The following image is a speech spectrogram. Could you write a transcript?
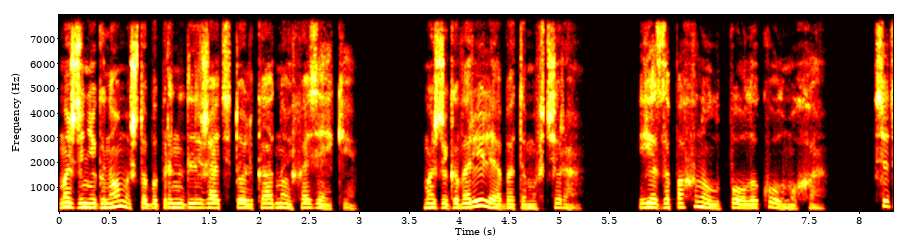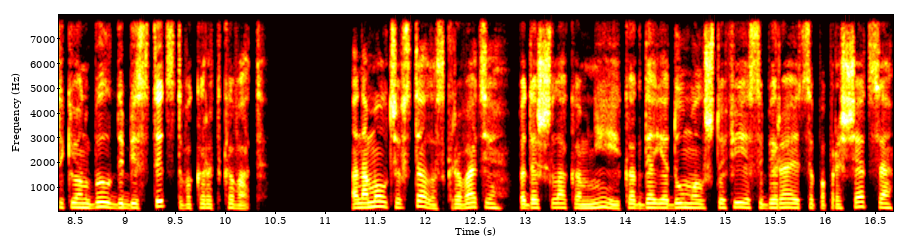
Мы же не гномы, чтобы принадлежать только одной хозяйке. Мы же говорили об этом вчера. Я запахнул пола колмуха все таки он был до бесстыдства коротковат. Она молча встала с кровати, подошла ко мне, и когда я думал, что фея собирается попрощаться,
